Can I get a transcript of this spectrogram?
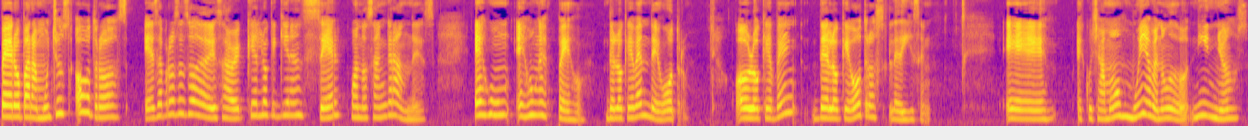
pero para muchos otros ese proceso de saber qué es lo que quieren ser cuando sean grandes es un, es un espejo de lo que ven de otro o lo que ven de lo que otros le dicen. Eh, escuchamos muy a menudo niños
